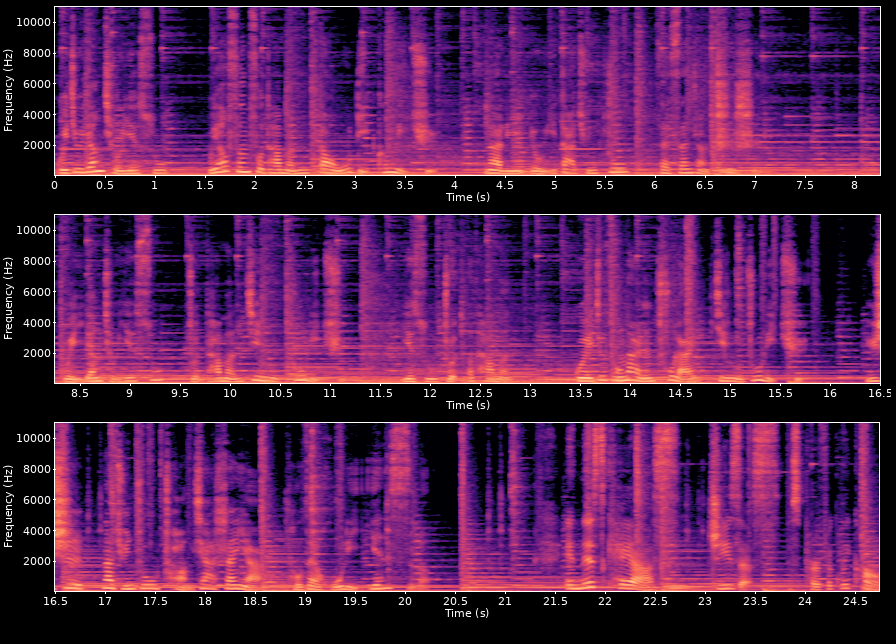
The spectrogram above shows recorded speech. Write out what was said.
鬼就央求耶稣不要吩咐他们到无底坑里去，那里有一大群猪在山上吃食。鬼央求耶稣准他们进入猪里去，耶稣准了他们，鬼就从那人出来进入猪里去，于是那群猪闯下山崖，投在湖里淹死了。In this chaos, Jesus is perfectly calm,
